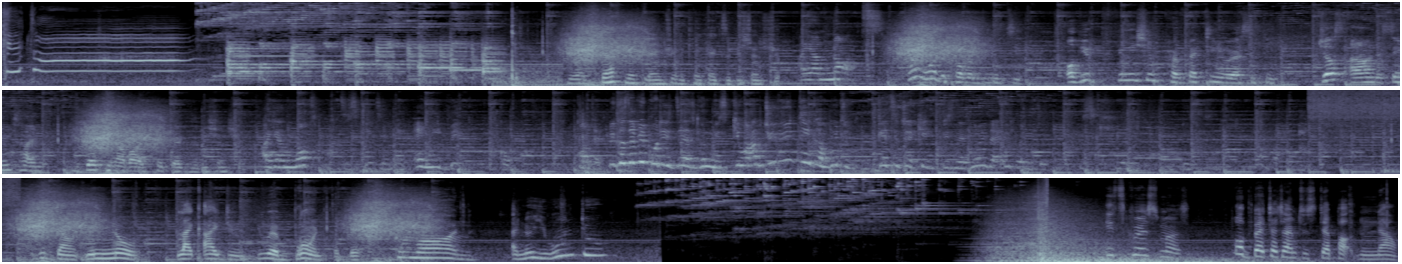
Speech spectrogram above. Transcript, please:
You are definitely entering the cake exhibition show. I am not. What was the probability of you finishing perfecting your recipe just around the same time you got to know about a cake exhibition show? I am not participating in any big contest because everybody there is going to be skilled. And do you think I'm going to get into a cake business knowing that everybody there is skilled? Deep down, you know, like I do, you were born for this. Come on. I know you want to. It's Christmas. What better time to step out than now?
